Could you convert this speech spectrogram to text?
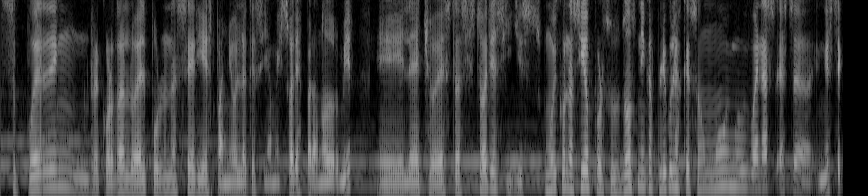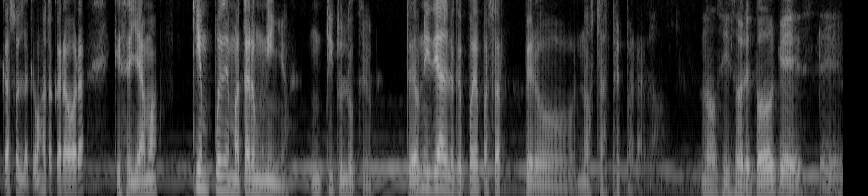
se pueden recordarlo a él por una serie española que se llama Historias para no dormir, él ha hecho estas historias y es muy conocido por sus dos únicas películas que son muy muy buenas, esta, en este caso la que vamos a tocar ahora, que se llama ¿Quién puede matar a un niño? Un título que te da una idea de lo que puede pasar, pero no estás preparado. No, sí, sobre todo que este,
